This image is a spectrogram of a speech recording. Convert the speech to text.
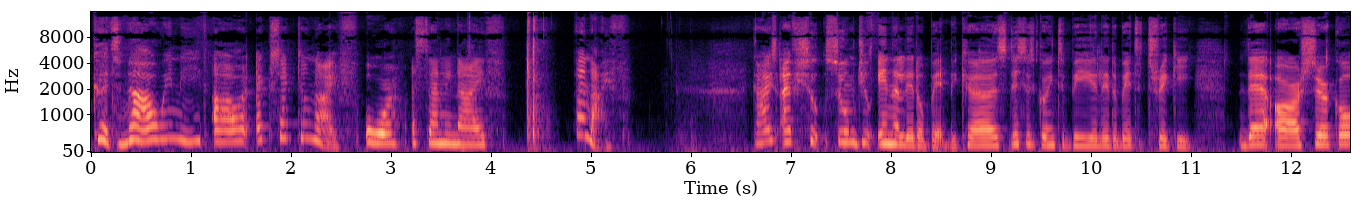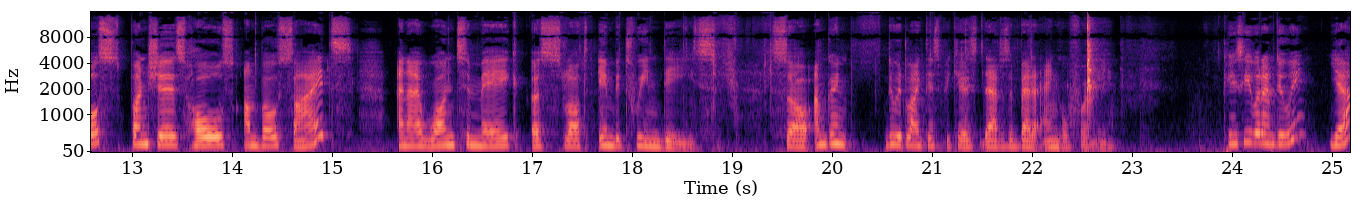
Good. Now we need our X-Acto knife or a Stanley knife, a knife. Guys, I've zoomed you in a little bit because this is going to be a little bit tricky. There are circles, punches, holes on both sides and I want to make a slot in between these. So I'm going to do it like this because that is a better angle for me. Can you see what I'm doing? Yeah.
